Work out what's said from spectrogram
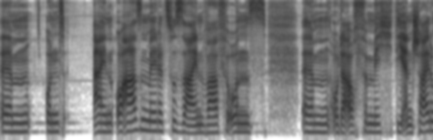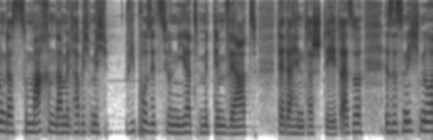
Ähm, und ein Oasenmädel zu sein, war für uns ähm, oder auch für mich die Entscheidung, das zu machen. Damit habe ich mich wie positioniert mit dem Wert, der dahinter steht. Also es ist nicht nur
